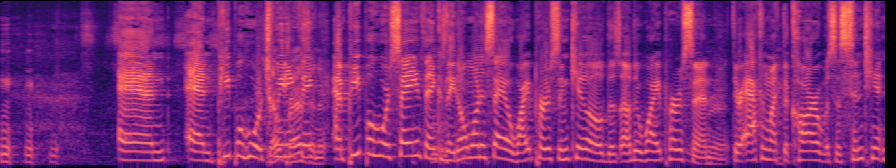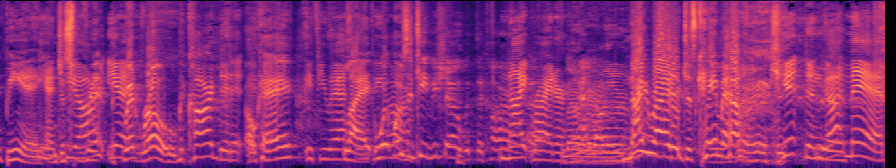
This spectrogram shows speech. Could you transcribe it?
and and people who are Your tweeting things and people who are saying things because they don't want to say a white person killed this other white person Right. they're acting like the car was a sentient being and just NPR? went, Yeah. went rogue The car did it. okay If you ask like what, what was the tv show with the car Knight Rider. Knight Rider. Knight Rider just came out KITT done got mad.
